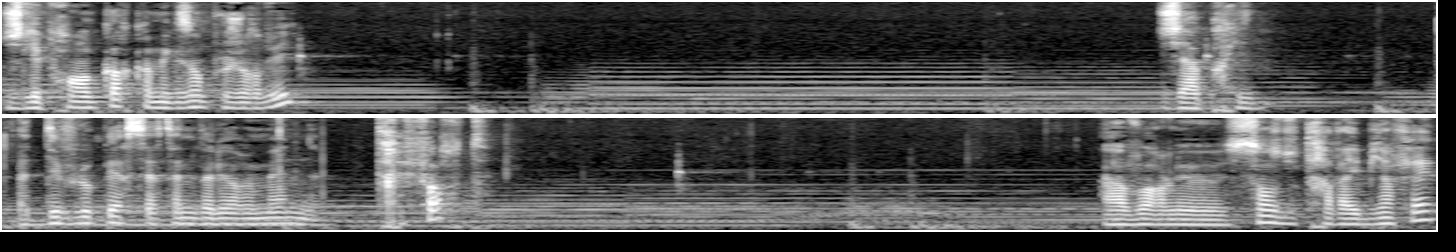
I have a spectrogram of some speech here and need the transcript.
Je les prends encore comme exemple aujourd'hui. J'ai appris à développer certaines valeurs humaines très fortes à avoir le sens du travail bien fait,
